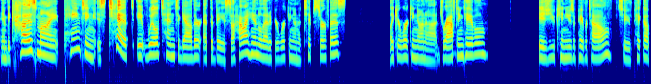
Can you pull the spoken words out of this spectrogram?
And because my painting is tipped, it will tend to gather at the base. So how I handle that if you're working on a tipped surface, like you're working on a drafting table, is you can use a paper towel to pick up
